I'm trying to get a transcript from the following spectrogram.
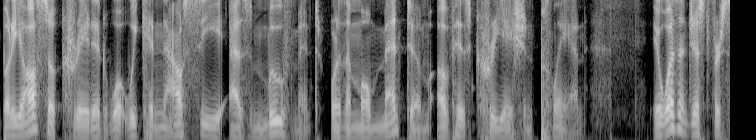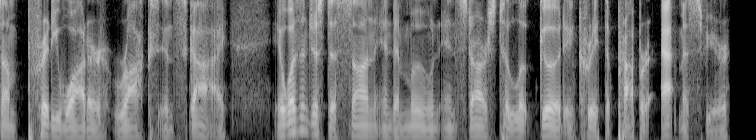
but He also created what we can now see as movement or the momentum of His creation plan. It wasn't just for some pretty water, rocks, and sky. It wasn't just a sun and a moon and stars to look good and create the proper atmosphere.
